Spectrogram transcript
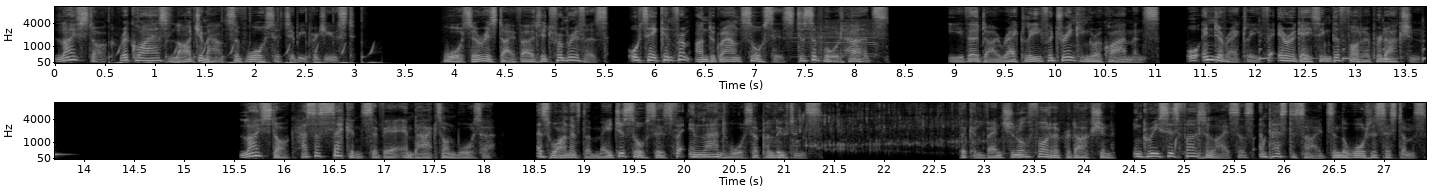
Livestock requires large amounts of water to be produced. Water is diverted from rivers or taken from underground sources to support herds, either directly for drinking requirements or indirectly for irrigating the fodder production. Livestock has a second severe impact on water as one of the major sources for inland water pollutants. The conventional fodder production increases fertilizers and pesticides in the water systems.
